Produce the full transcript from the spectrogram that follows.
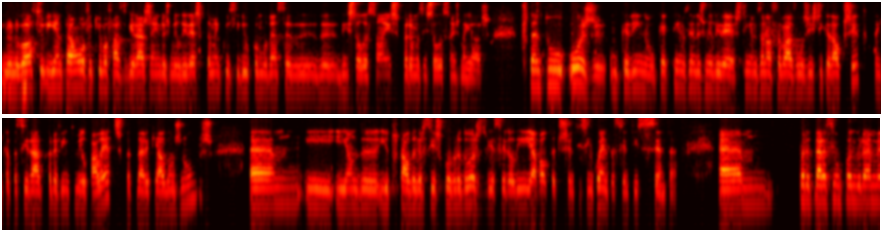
no negócio, e então houve aqui uma fase de viragem em 2010 que também coincidiu com a mudança de, de, de instalações para umas instalações maiores. Portanto, hoje, um bocadinho, o que é que tínhamos em 2010? Tínhamos a nossa base logística de Alcochete, que tem capacidade para 20 mil paletes, para te dar aqui alguns números, um, e, e, onde, e o total da Garcias colaboradores devia ser ali à volta dos 150, 160. Um, para te dar assim um panorama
